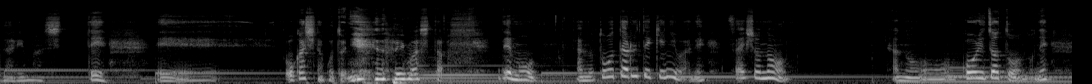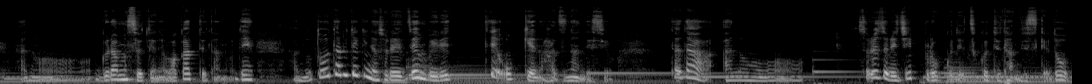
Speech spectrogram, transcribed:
なりまして、えー、おかしなことになりました。でもあのトータル的にはね最初のあの氷砂糖のねあのグラム数っていうのは分かってたのであのトータル的にはそれ全部入れて OK なはずなんですよ。ただあのそれぞれジップロックで作ってたんですけど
